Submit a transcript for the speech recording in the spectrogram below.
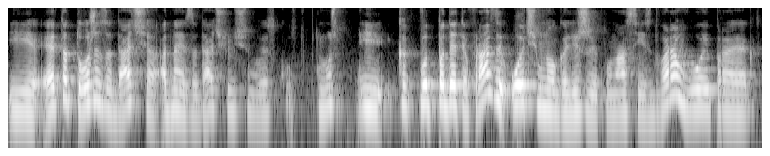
И это тоже задача, одна из задач уличного искусства. Потому что и как, вот под этой фразой очень много лежит. У нас есть дворовой проект,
